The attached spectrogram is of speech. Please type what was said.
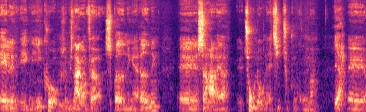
alle æggene i en kurv, mm. som vi snakker om før, spredning af redning. Øh, så har jeg øh, to lån af 10.000 kroner. Ja. Øh,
